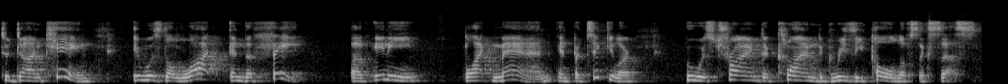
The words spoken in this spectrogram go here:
to Don King. It was the lot and the fate of any black man in particular who was trying to climb the greasy pole of success.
